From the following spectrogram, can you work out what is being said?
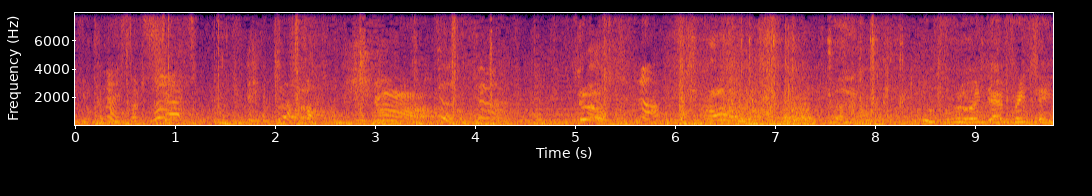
Piece of shit! You've ruined everything!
